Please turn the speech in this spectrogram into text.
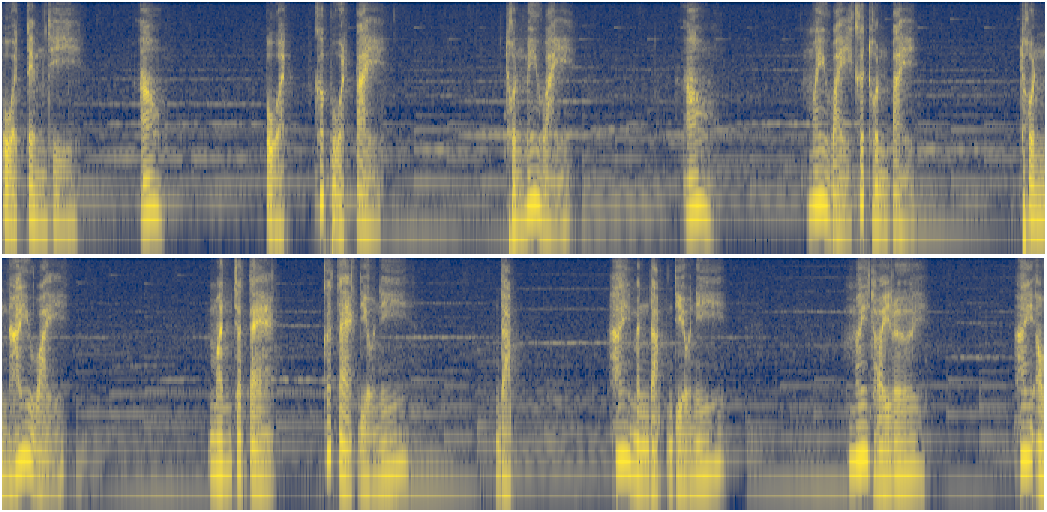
ปวดเต็มที เอาปวดก็ปวดไป ทนไม่ไหว เอาไม่ไหวก็ทนไป ทนให้ไหว มันจะแตกก็แตกเดี๋ยวนี้ ดับ ให้มันดับเดี๋ยวนี้ ไม่ถอยเลย ให้เอา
